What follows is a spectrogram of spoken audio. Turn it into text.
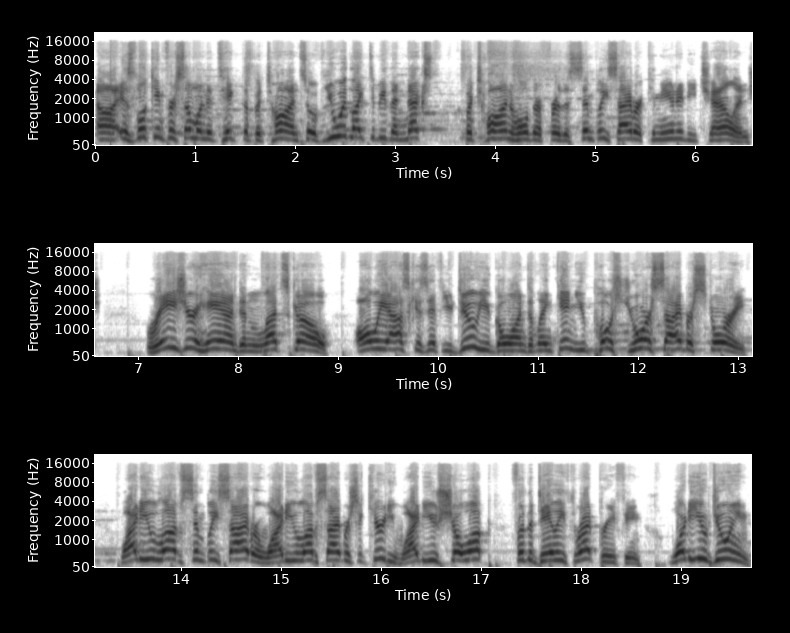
uh, is looking for someone to take the baton. So if you would like to be the next baton holder for the Simply Cyber Community Challenge, raise your hand and let's go. All we ask is if you do, you go on to LinkedIn, you post your cyber story. Why do you love Simply Cyber? Why do you love cybersecurity? Why do you show up for the daily threat briefing? What are you doing?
